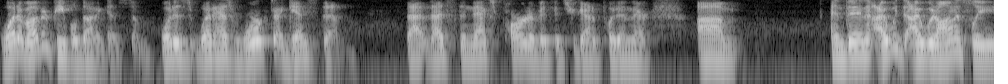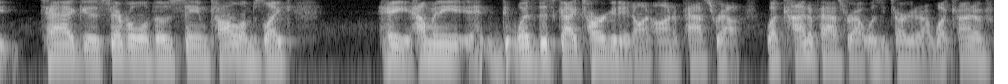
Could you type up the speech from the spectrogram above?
what have other people done against them? What is what has worked against them? That that's the next part of it that you got to put in there. Um, and then I would I would honestly tag uh, several of those same columns like hey how many was this guy targeted on on a pass route? What kind of pass route was he targeted on? What kind of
